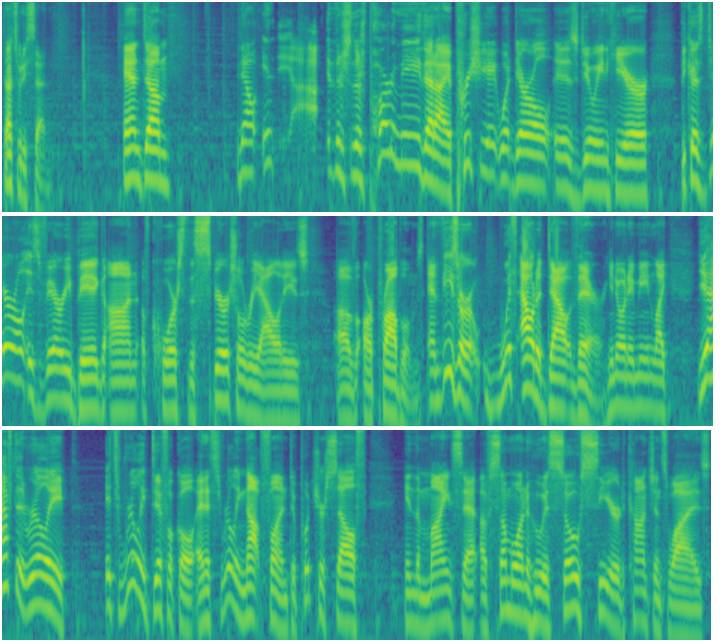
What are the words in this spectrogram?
That's what he said. And um, now, in, uh, there's there's part of me that I appreciate what Darrell is doing here because Darrell is very big on, of course, the spiritual realities of our problems, and these are without a doubt there. You know what I mean? Like you have to really, it's really difficult and it's really not fun to put yourself in the mindset of someone who is so seared conscience-wise,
